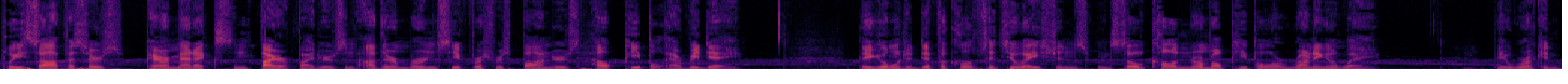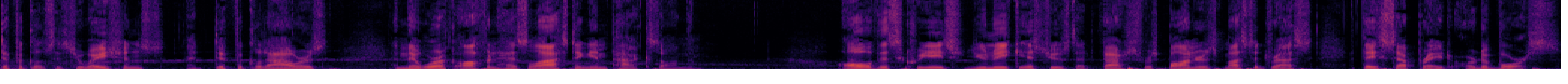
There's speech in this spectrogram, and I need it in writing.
Police officers, paramedics, and firefighters and other emergency first responders help people every day. They go into difficult situations when so called normal people are running away. They work in difficult situations, at difficult hours, and their work often has lasting impacts on them. All of this creates unique issues that first responders must address if they separate or divorce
